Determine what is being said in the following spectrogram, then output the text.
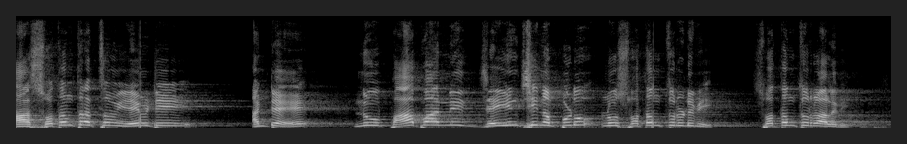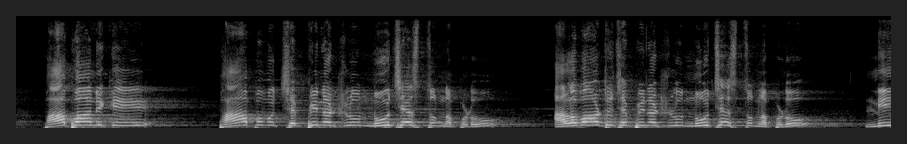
ఆ స్వతంత్రత్వం ఏమిటి? అంటే నువ్వు పాపాన్ని జయించినప్పుడు నువ్వు స్వతంత్రుడివి స్వతంత్రురాలివి. పాపానికి పాపము చెప్పినట్లు నువ్వు చేస్తున్నప్పుడు అలవాటు చెప్పినట్లు నువ్వు చేస్తున్నప్పుడు నీ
